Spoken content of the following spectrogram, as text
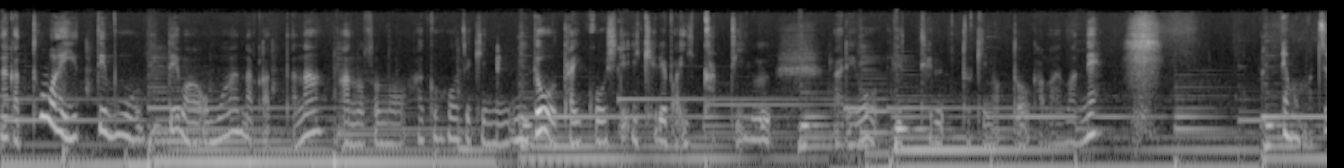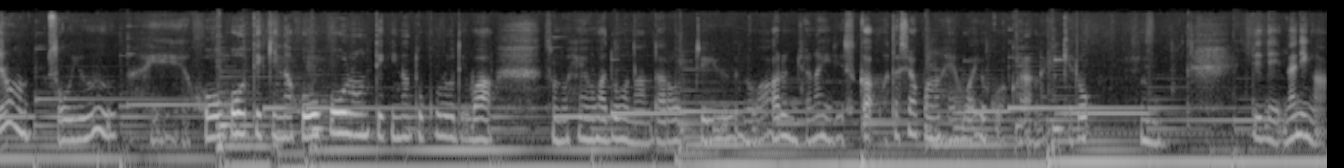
なんかとは言ってもでは思わなかったな。あのその白鵬関にどう対抗していければいいかっていうあれを言ってる時の動画はね。でももちろんそういう、えー、方法的な方法論的なところではその辺はどうなんだろうっていうのはあるんじゃないですか。私はこの辺はよくわからないけど。うん、でね何が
